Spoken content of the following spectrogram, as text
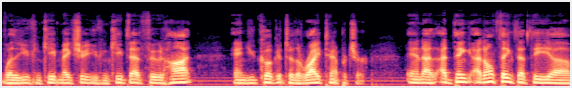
Whether you can keep make sure you can keep that food hot and you cook it to the right temperature. And I, I think I don't think that the uh,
